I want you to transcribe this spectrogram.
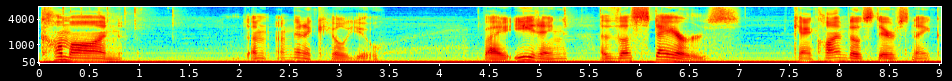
Come on! I'm, I'm gonna kill you by eating the stairs. Can't climb those stairs, Snake.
